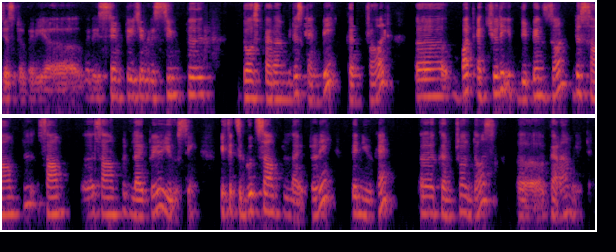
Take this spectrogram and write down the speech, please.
just a very, uh, very simplistic, very simple, those parameters can be controlled. Uh, but actually it depends on the sample, sam, uh, sample library you're using. If it's a good sample library, then you can uh, control those uh, parameters.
